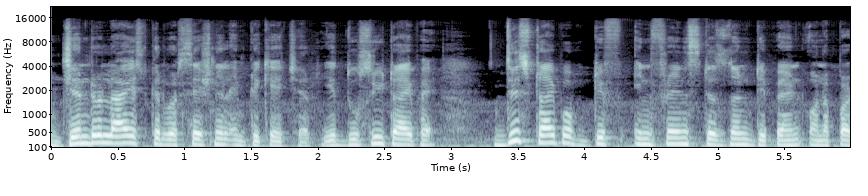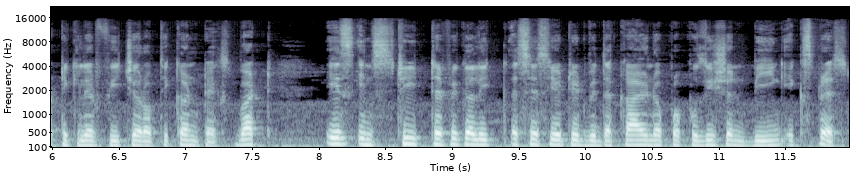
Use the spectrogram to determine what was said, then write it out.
जनरलाइज कन्वर्सेशनल इम्प्लीकेचर ये दूसरी टाइप है। This type of diff influence doesn't depend on a particular feature of the context but is instead typically associated with the kind of proposition being expressed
